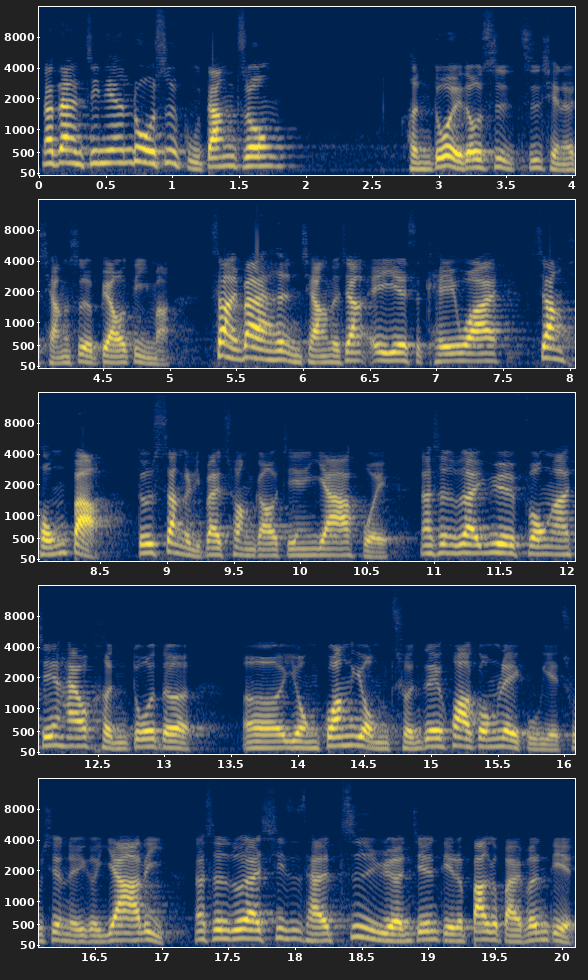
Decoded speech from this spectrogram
那但今天弱势股当中，很多也都是之前的强势的标的嘛，上礼拜还很强的，像 ASKY，像红宝都是上个礼拜创高，今天压回。那甚至在月丰啊，今天还有很多的。呃，永光、永存这些化工类股也出现了一个压力。那甚至说在细资材智源今天跌了八个百分点，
